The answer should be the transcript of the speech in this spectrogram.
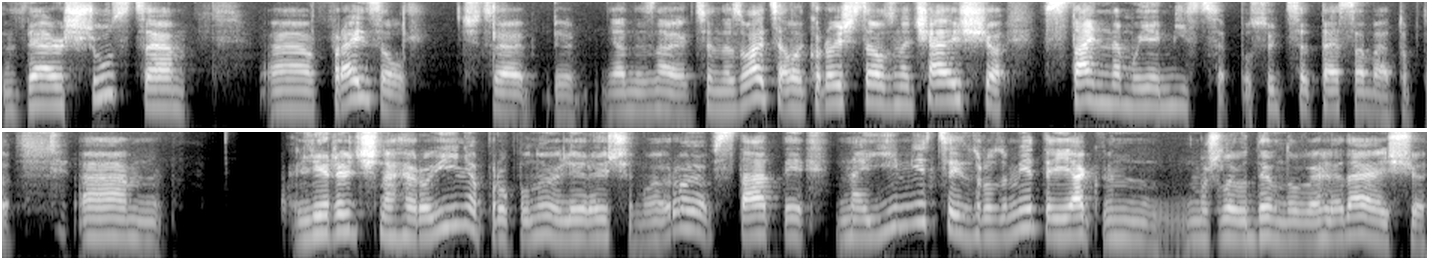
their shoes. Це е, фрейзл, чи це, е, я не знаю, як це називається, але коротше це означає, що встань на моє місце. По суті, це те саме. Тобто ем, лірична героїня пропонує ліричному герою встати на її місце і зрозуміти, як він, можливо, дивно виглядає, що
